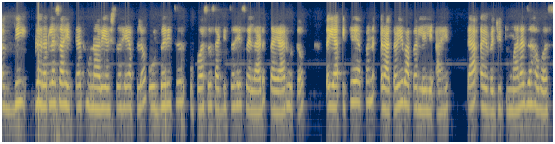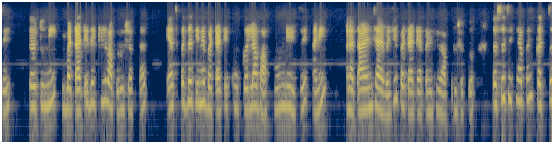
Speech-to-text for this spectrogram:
अगदी घरातल्या साहित्यात होणारी असं हे आपलं पोटभरीचं उपवासासाठीचं हे सलाड तयार होतं. तर या इथे आपण रातळी वापरलेली आहे. त्याऐवजी तुम्हाला जर हवं असेल तर तुम्ही बटाटे देखील वापरू शकतात. याच पद्धतीने बटाटे कुकरला वाफवून घ्यायचे आणि रताळ्यांच्या ऐवजी बटाटे आपण इथे वापरू शकतो. तसंच इथे आपण कच्चं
